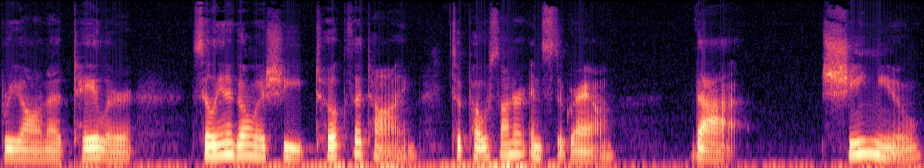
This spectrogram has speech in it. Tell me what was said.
Breonna Taylor, Selena Gomez, she took the time to post on her Instagram that she knew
